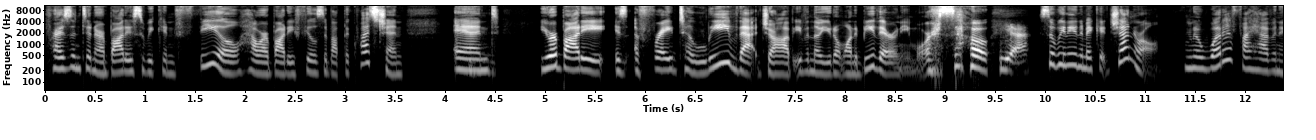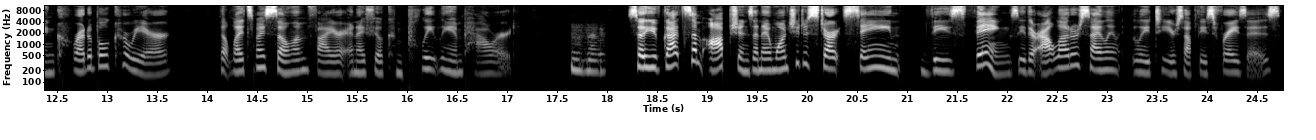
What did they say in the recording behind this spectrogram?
present in our body so we can feel how our body feels about the question. And your body is afraid to leave that job even though you don't want to be there anymore. So Yeah. so we need to make it general. You know, what if I have an incredible career that lights my soul on fire and I feel completely empowered? Mm-hmm. So you've got some options, and I want you to start saying these things either out loud or silently to yourself, these phrases,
